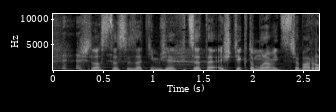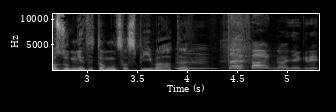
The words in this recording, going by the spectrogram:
šla jste si za tím, že chcete ještě k tomu navíc třeba rozumět tomu, co zpíváte. Mm, to je fajn, no někdy.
